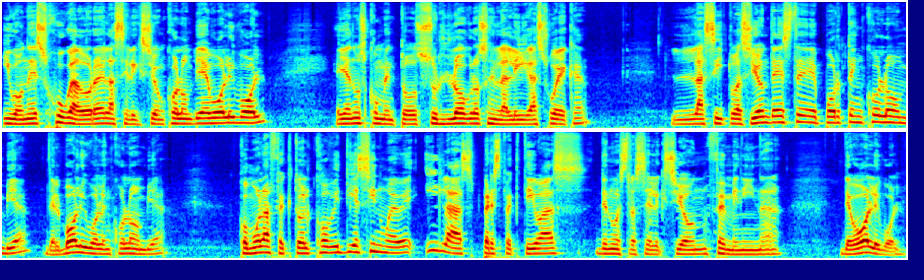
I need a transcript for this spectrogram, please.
Ivonne es jugadora de la selección Colombia de voleibol. Ella nos comentó sus logros en la liga sueca, la situación de este deporte en Colombia, del voleibol en Colombia, cómo la afectó el COVID-19 y las perspectivas de nuestra selección femenina de voleibol.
